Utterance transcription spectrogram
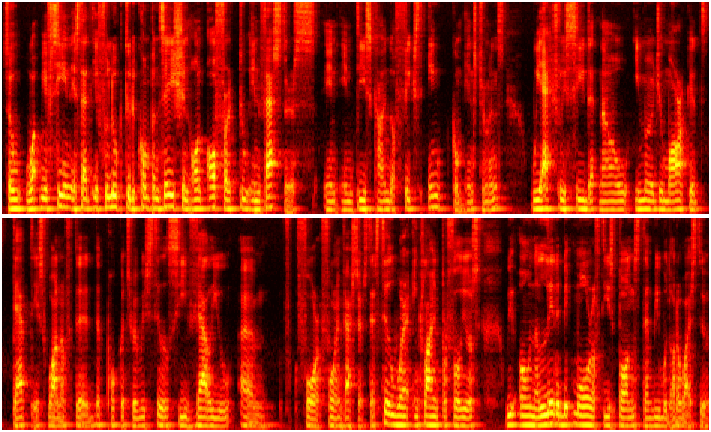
So what we've seen is that if we look to the compensation on offer to investors in, in these kind of fixed income instruments, we actually see that now emerging market debt is one of the, the pockets where we still see value um, for, for investors. That's still where in client portfolios we own a little bit more of these bonds than we would otherwise do.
